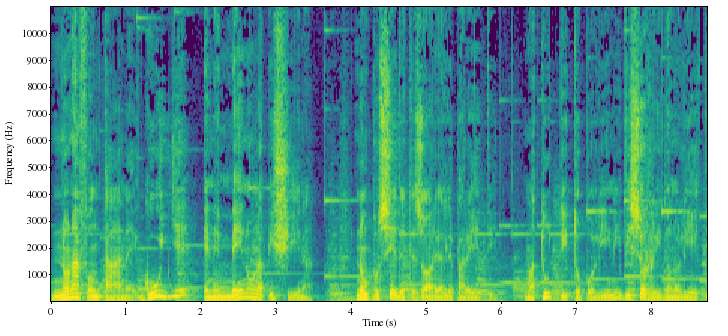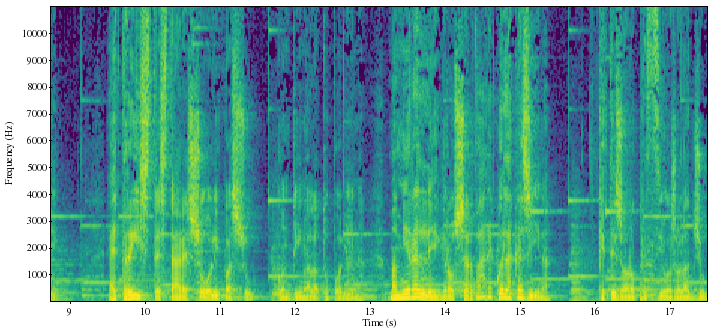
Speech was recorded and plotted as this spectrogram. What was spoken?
Non ha fontane, guglie e nemmeno una piscina. Non possiede tesori alle pareti, ma tutti i topolini vi sorridono lieti è triste stare soli quassù, continua la topolina, ma mi rallegra osservare quella casina. Che tesoro prezioso laggiù.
